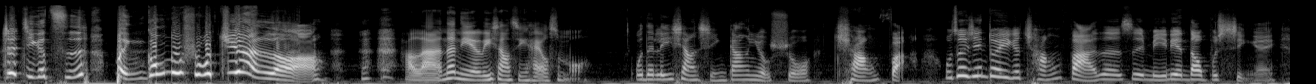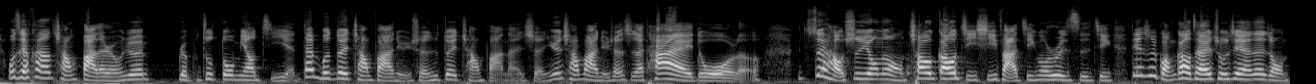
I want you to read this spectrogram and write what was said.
这几个词，本宫都说倦了。好啦，那你的理想型还有什么？我的理想型刚刚有说长发。我最近对一个长发真的是迷恋到不行诶，我只要看到长发的人，我就会忍不住多瞄几眼。但不是对长发女生，是对长发男生，因为长发女生实在太多了。最好是用那种超高级洗发精或润丝精，电视广告才会出现的那种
